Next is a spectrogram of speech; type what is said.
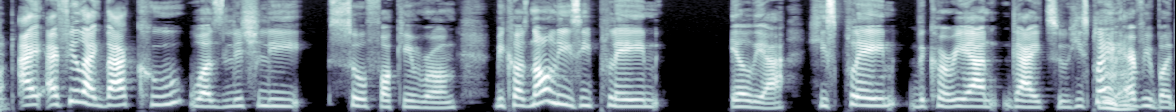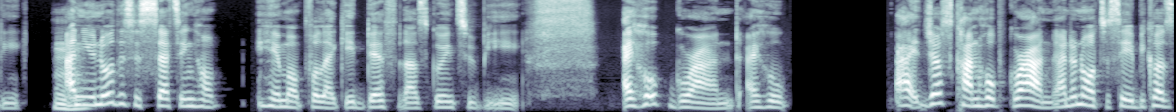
Um. I, I feel like that coup was literally so fucking wrong because not only is he playing Ilya, he's playing the Korean guy too. He's playing Mhm. everybody, Mhm. and you know this is setting up him up for like a death that's going to be. I hope grand. I hope. I just can't hope grand. I don't know what to say because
